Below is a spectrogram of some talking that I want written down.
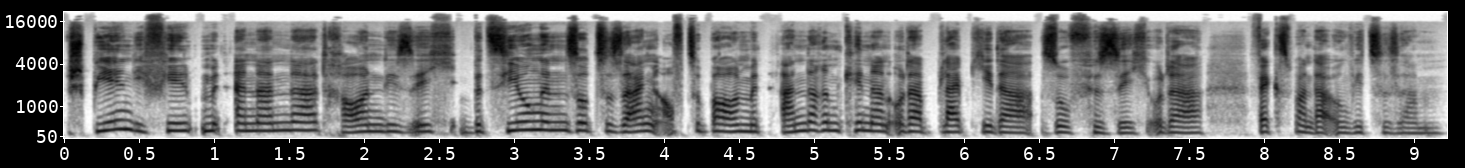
Spielen die viel miteinander? Trauen die sich, Beziehungen sozusagen aufzubauen mit anderen Kindern oder bleibt jeder so für sich oder wächst man da irgendwie zusammen?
